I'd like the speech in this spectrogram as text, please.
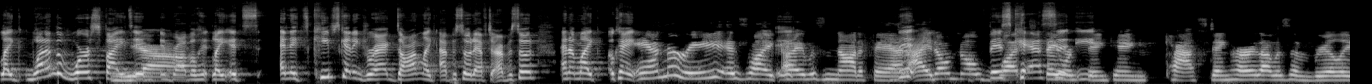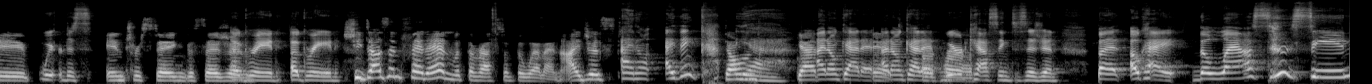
Like one of the worst fights in, in Bravo. Like it's and it keeps getting dragged on like episode after episode. And I'm like, okay, Annemarie is like, It- I was not a fan. Thi- I don't know this what cast they were thinking casting her. That was a really we're just interesting decision. agreed, agreed. She doesn't fit in with the rest of the women. I just I don't. I think. Don't yeah. get I don't get it. I don't get it. Weird casting decision. But okay, the last scene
